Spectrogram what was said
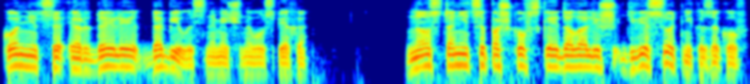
Конница Эрдели добилась намеченного успеха. Но станица Пашковская дала лишь две сотни казаков.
